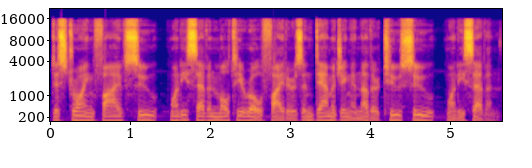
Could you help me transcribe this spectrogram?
destroying five Su-27 multi-role fighters and damaging another two Su-27.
